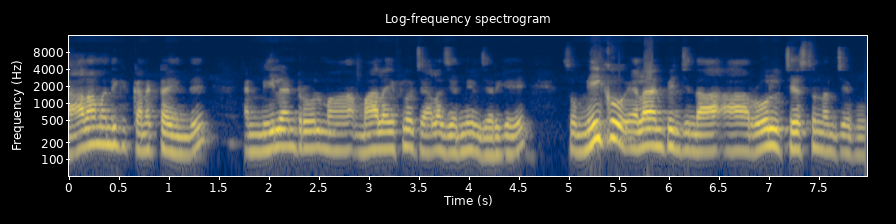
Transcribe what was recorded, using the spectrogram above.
చాలా మందికి కనెక్ట్ అయింది. అండ్ మీలాంటి రోల్ మా మా లైఫ్లో చాలా జర్నీలు జరిగాయి. సో మీకు ఎలా అనిపించింది ఆ రోల్ చేస్తున్నంత సేపు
